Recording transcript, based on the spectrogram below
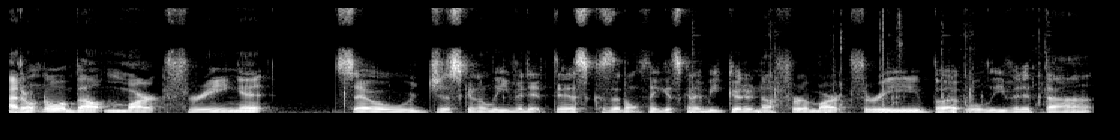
I don't know about Mark IIIing it, so we're just going to leave it at this, because I don't think it's going to be good enough for a Mark III, but we'll leave it at that.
